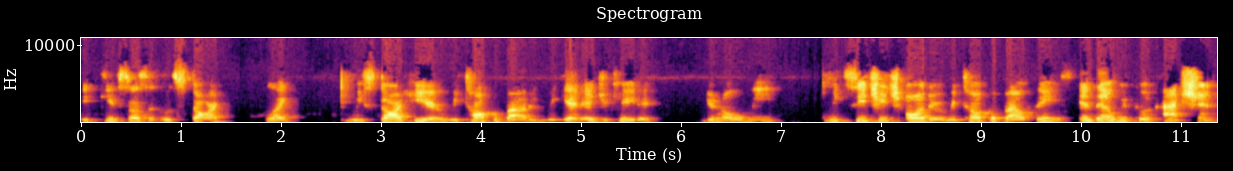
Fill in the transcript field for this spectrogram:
it gives us a good start. Like we start here, we talk about it, we get educated, you know, we we teach each other, we talk about things, and then we put action.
